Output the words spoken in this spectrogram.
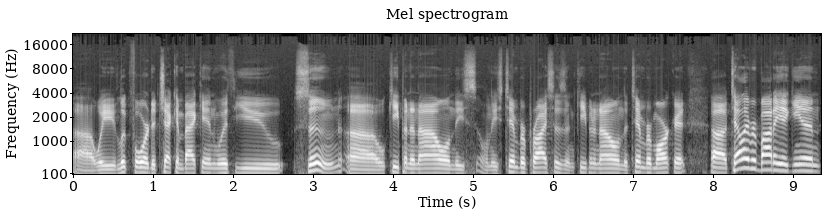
uh, we look forward to checking back in with you soon. Uh, we're keeping an eye on these on these timber prices and keeping an eye on the timber market. Uh, tell everybody again,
